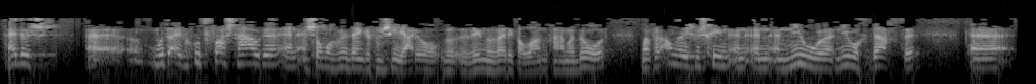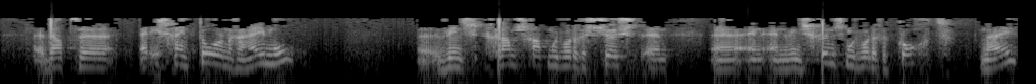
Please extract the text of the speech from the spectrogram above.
He, dus uh, we moeten even goed vasthouden. En, en sommigen denken van, ja joh, dat weet ik al lang, ga maar door. Maar voor anderen is misschien een, een, een nieuwe, nieuwe gedachte. Uh, dat er is geen torenige hemel. Wiens gramschap moet worden gesust en en, en wiens gunst moet worden gekocht. Nee,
